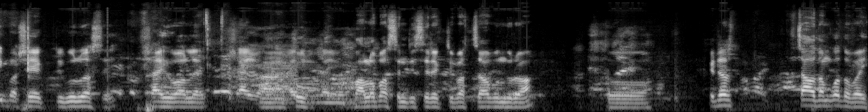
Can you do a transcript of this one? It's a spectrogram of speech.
এই পাশে একটি গরু আছে শাহিওয়ালে। খুব ভালো পার্সেন্টেজের একটি বাচ্চা বন্ধুরা। তো এটার চাওয়া দাম কত ভাই?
